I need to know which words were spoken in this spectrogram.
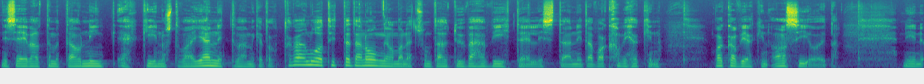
niin se ei välttämättä ole niin ehkä kiinnostavaa ja jännittävää, mikä totta kai luo sitten tämän ongelman, että sun täytyy vähän viihteellistää niitä vakaviakin, vakaviakin asioita. Niin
